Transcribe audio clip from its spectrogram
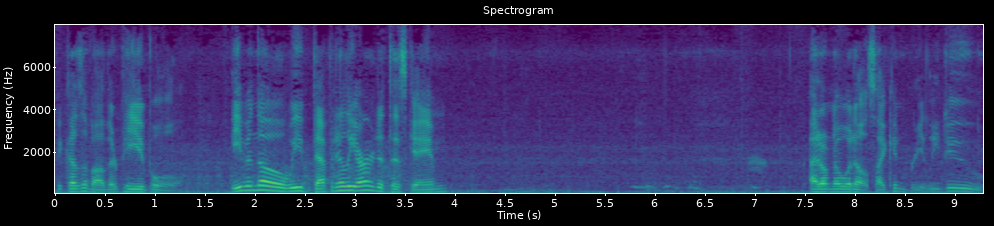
Because of other people. Even though we've definitely earned it this game. I don't know what else I can really do.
